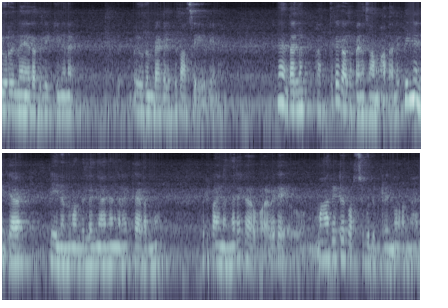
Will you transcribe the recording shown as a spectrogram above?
യൂറിൻ നേരെ അതിലേക്ക് ഇങ്ങനെ യൂറിൻ ബാഗിലേക്ക് പാസ് ചെയ്യുകയാണ്. പിന്നെ എന്തായാലും പത്തര കാലത്ത് പിന്നെ സമാധാനം. പിന്നെ എനിക്ക് ആ പെയിനൊന്നും വന്നില്ല. ഞാൻ അങ്ങനെ കിടന്നു. ഒരു പതിനൊന്നര വരെ മാറിയിട്ട് കുറച്ച് ബുദ്ധിമുട്ടായിരുന്നു ഉറങ്ങാൻ.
